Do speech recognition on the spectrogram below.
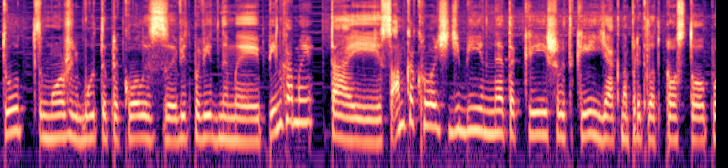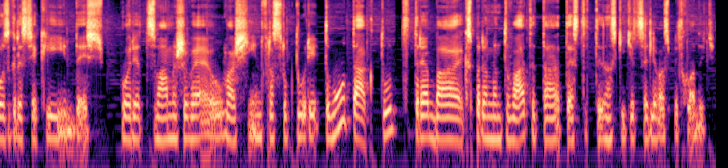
тут можуть бути приколи з відповідними пінгами, та і сам CrossDB не такий швидкий, як, наприклад, просто Postgres, який десь поряд з вами живе у вашій інфраструктурі. Тому так, тут треба експериментувати та тестити, наскільки це для вас підходить.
